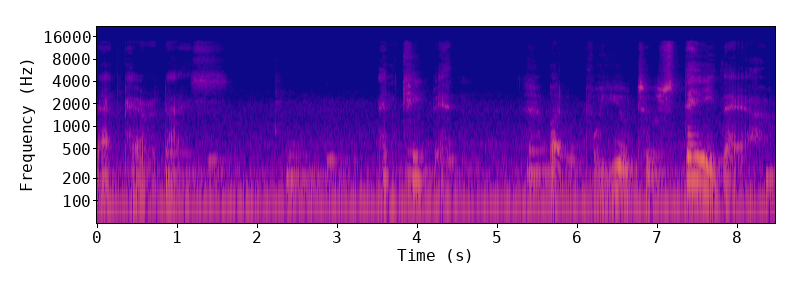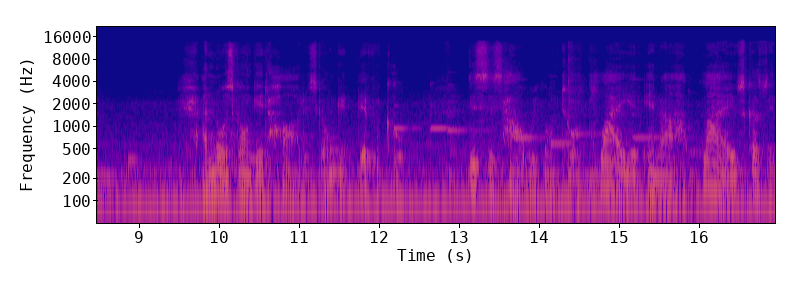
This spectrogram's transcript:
that paradise and keep it, but for you to stay there I know it's going to get hard, it's going to get difficult. This is how we're going to apply it in our lives because it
